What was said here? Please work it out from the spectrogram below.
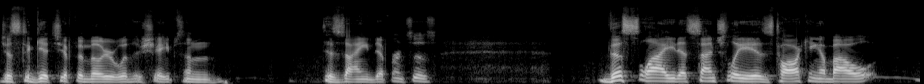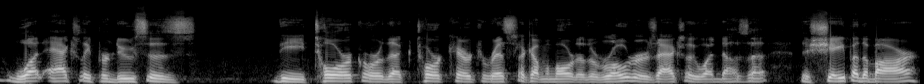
just to get you familiar with the shapes and design differences. This slide essentially is talking about what actually produces the torque or the torque characteristic of a motor. The rotor is actually what does it. The shape of the bar,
